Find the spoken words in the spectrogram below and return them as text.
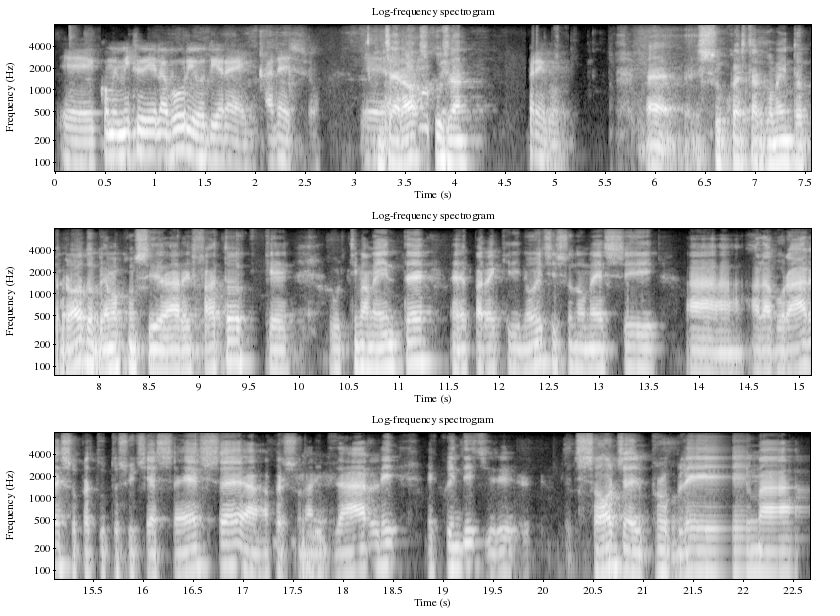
Eh, come metodo di lavoro io direi adesso... Eh, Gerò, scusa. Prego. Eh, su questo argomento però dobbiamo considerare il fatto che ultimamente eh, parecchi di noi ci sono messi a, a, lavorare soprattutto sui CSS, a personalizzarli e quindi sorge il problema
